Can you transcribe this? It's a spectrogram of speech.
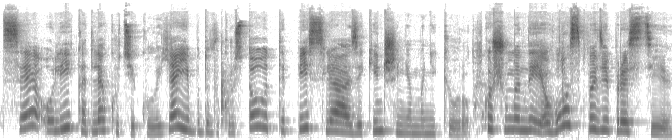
Це олійка для кутікули. Я її буду використовувати після закінчення манікюру. Також у мене є, господі, прості.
